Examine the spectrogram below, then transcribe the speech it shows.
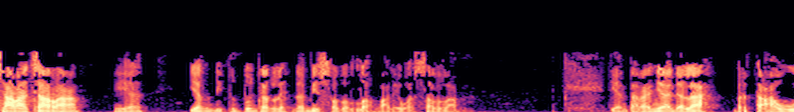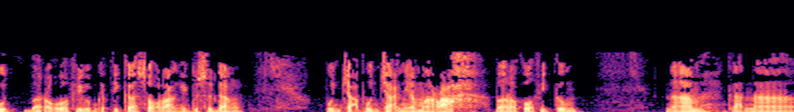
cara-cara uh, ya yang dituntunkan oleh Nabi Shallallahu Alaihi Wasallam. Di antaranya adalah bertaut barakallahu fikum ketika seorang itu sedang puncak-puncaknya marah barakallahu fikum Nah, karena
